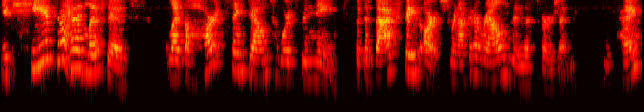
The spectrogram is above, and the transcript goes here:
You keep the head lifted. Let the heart sink down towards the knee, but the back stays arched. We're not going to round in this version. Okay.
